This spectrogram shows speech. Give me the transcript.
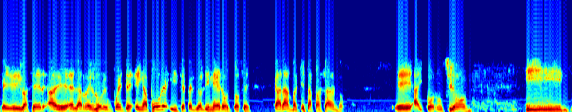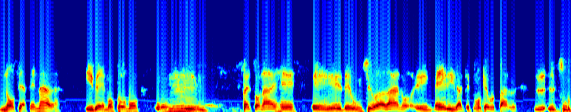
que iba a ser eh, el arreglo de un puente en Apure y se perdió el dinero. Entonces, caramba, ¿qué está pasando? Eh, hay corrupción y no se hace nada. Y vemos como un personaje eh, de un ciudadano en Mérida que tuvo que votar su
